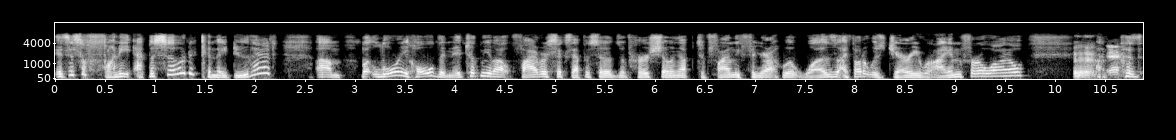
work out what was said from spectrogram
is this a funny episode? Can they do that? Um, but Laurie Holden, it took me about five or six episodes of her showing up to finally figure out who it was. I thought it was Jeri Ryan for a while because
